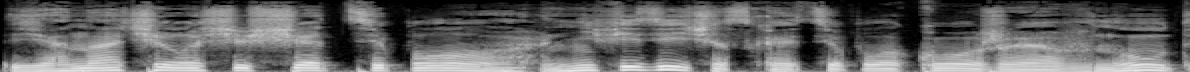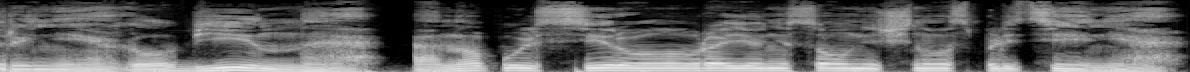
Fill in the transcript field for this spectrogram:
Я начал ощущать тепло, не физическое тепло кожи, а внутреннее, глубинное. Оно пульсировало в районе солнечного сплетения.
